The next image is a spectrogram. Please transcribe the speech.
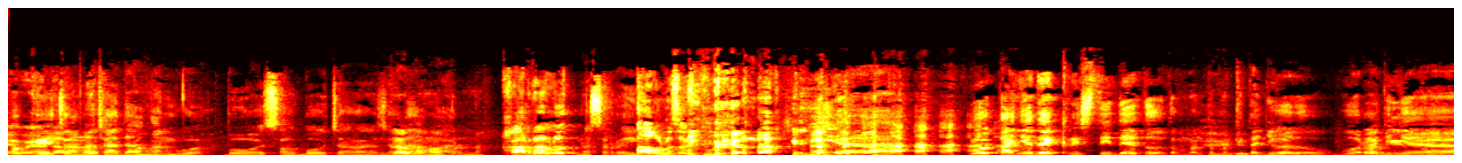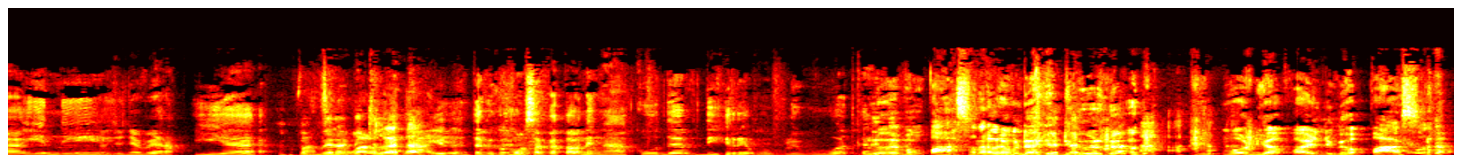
pakai celana cadangan gue. Bawa sel bawa celana Enggak, cadangan. gua enggak pernah. karena lu Pernah sering. tahu lu sering berak iya. Lu tanya deh Kristi deh tuh teman-teman kita juga tuh. Gue rajinnya ini. Bajunya berak. Iya. Pantes Berak di celana gitu. Tapi kok kalau misalnya ketahuan yang ngaku udah diri apa boleh buat kan. lu emang pasrah lu dari dulu mau diapain juga pasrah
